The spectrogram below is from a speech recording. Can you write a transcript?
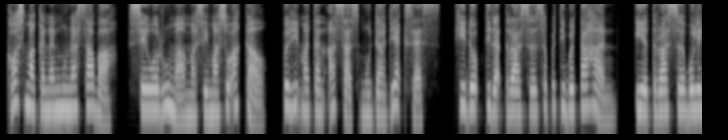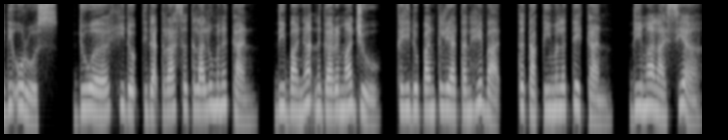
Kos makanan munasabah, sewa rumah masih masuk akal, perkhidmatan asas mudah diakses. Hidup tidak terasa seperti bertahan, ia terasa boleh diurus. Dua, hidup tidak terasa terlalu menekan. Di banyak negara maju, kehidupan kelihatan hebat, tetapi meletihkan. Di Malaysia,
